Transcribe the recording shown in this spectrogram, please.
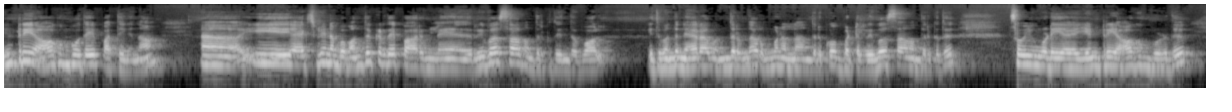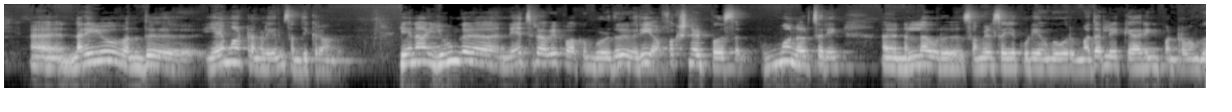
என்ட்ரி ஆகும்போதே பார்த்தீங்கன்னா ஆக்சுவலி நம்ம வந்திருக்கிறதே பாருங்களேன் ரிவர்ஸாக வந்திருக்குது இந்த வால் இது வந்து நேராக வந்திருந்தா ரொம்ப நல்லா இருந்திருக்கும் பட் ரிவர்ஸாக வந்திருக்குது. ஸோ இவங்களுடைய என்ட்ரி ஆகும் பொழுது நிறைய வந்து ஏமாற்றங்களையும் சந்திக்கிறாங்க. ஏன்னா இவங்க நேச்சராகவே பார்க்கும்பொழுது வெரி அஃபெக்ஷனேட் பர்சன் ரொம்ப நர்ச்சரிங் நல்ல ஒரு சமையல் செய்யக்கூடியவங்க ஒரு மதர்லே கேரிங் பண்ணுறவங்க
